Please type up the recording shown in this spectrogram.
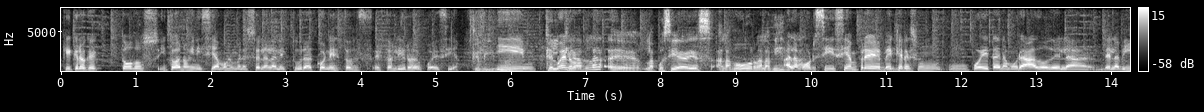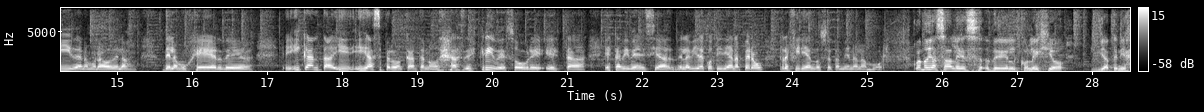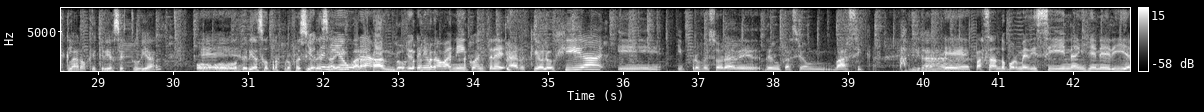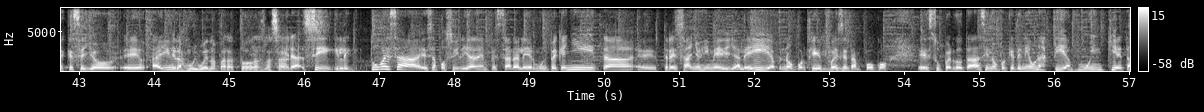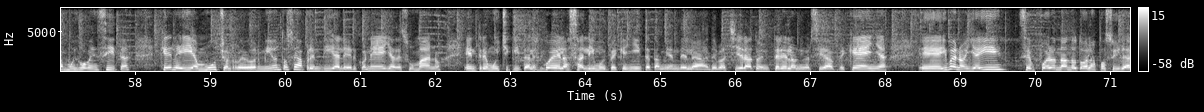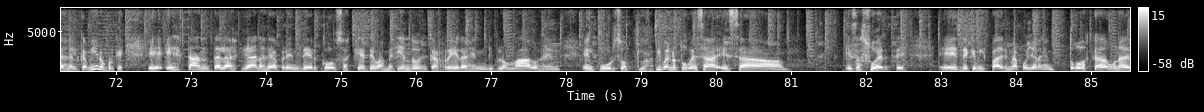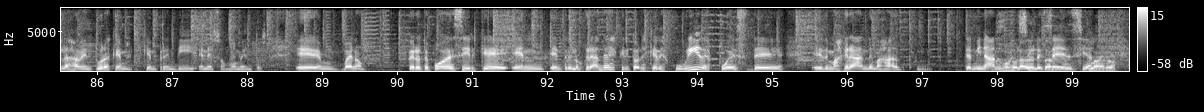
que creo que todos y todas nos iniciamos en Venezuela en la lectura con estos, estos libros de poesía. Qué lindo. Y ¿Qué, bueno, habla? Eh, la poesía es al amor, a la vida. Al amor, sí. Siempre Becker es un, poeta enamorado de la, de la, vida, enamorado de la, de la mujer, de, y canta, y, hace, perdón, canta, no, escribe sobre esta, esta vivencia de la vida cotidiana, pero refiriéndose también al amor. Cuando ya sales del colegio, ¿ya tenías claro que querías estudiar? ¿O, eh, tenías otras profesiones ahí barajando? Yo tenía un abanico entre arqueología y, profesora de, educación básica. Ah, mira. Eh, pasando por medicina, ingeniería, qué sé yo. Eh, Eras muy buena para todas las áreas. sí, tuve esa, esa, posibilidad de empezar a leer muy pequeñita, tres años y medio ya leía, no porque fuese tampoco súper dotada, sino porque tenía unas tías muy inquietas, muy jovencitas, que leían mucho alrededor mío, entonces aprendí a leer con ellas de su mano, entré muy chiquita a la escuela, salí muy pequeñita también de la, del bachillerato, entré la universidad pequeña, eh, y bueno, y ahí se fueron dando todas las posibilidades en el camino, porque eh, es, tanta las ganas de aprender cosas que te vas metiendo en carreras, en diplomados, en, cursos, y bueno, tuve esa, esa, esa suerte eh, de que mis padres me apoyaran en todas, cada una de las aventuras que, emprendí en esos momentos. Eh, bueno, pero te puedo decir que entre los grandes escritores que descubrí después de, eh, más grande, más terminando la adolescencia,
